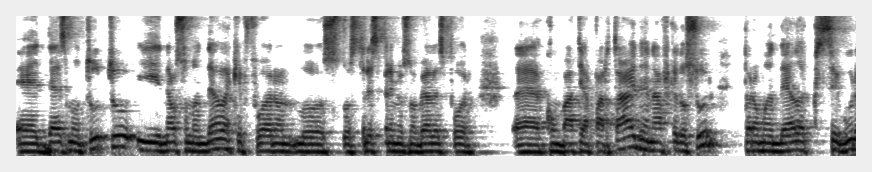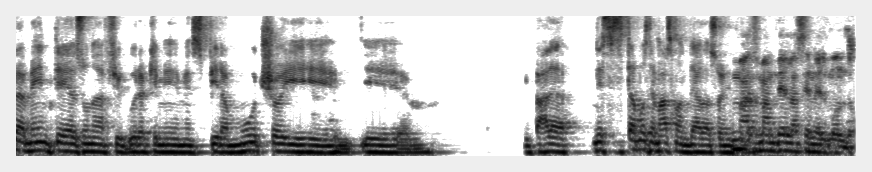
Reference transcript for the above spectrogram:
eh, Desmond Tutu y Nelson Mandela, que fueron los, los tres premios Nobel por combate apartheid en África del Sur, pero Mandela seguramente es una figura que me, me inspira mucho y, y y para, necesitamos de más Mandelas hoy. Más Mandelas en el mundo.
